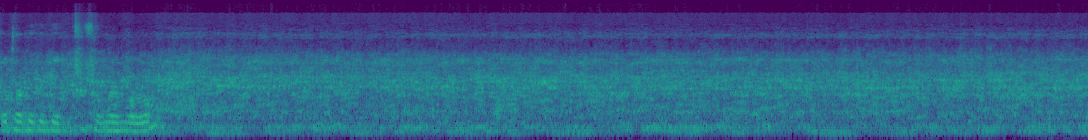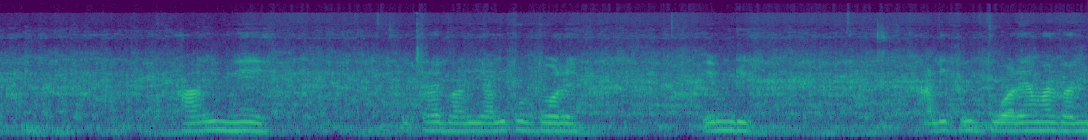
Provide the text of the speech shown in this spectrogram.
কোথা থেকে দেখছ সবাই বলো। হাই মেয়ে? কোথায় বাড়ি? আলিপুরদুয়ারে। এমডি। আলিপুর দুয়ারে আমার বাড়ি।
